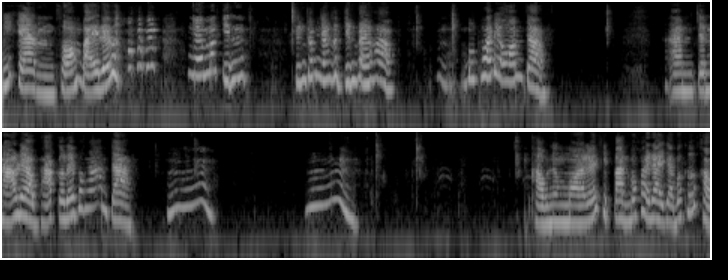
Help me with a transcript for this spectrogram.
มีแค่สองใบเลยเนี่ยมากิน กินกับยังก็กินไปค่ะ บ่พอได้ออมจ้ะอ่าจะหนาวแล้วพักก็เลยบ่งามจ้ะอืมอืมเขาหนึ่งมอเลยสิปั่นบ่ค่อยได้จ้ะบ่คือเขา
